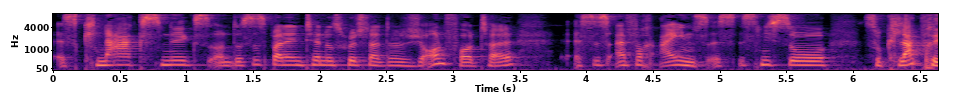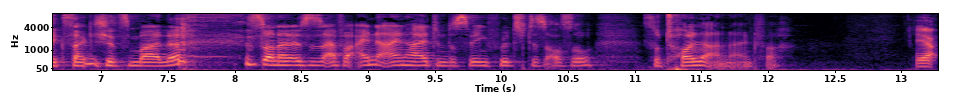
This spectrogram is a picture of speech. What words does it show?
es knackst nix. Und das ist bei Nintendo Switch natürlich auch ein Vorteil. Es ist einfach eins. Es ist nicht so, so klapprig, sag ich jetzt mal, ne? Sondern es ist einfach eine Einheit und deswegen fühlt sich das auch so, so toll an einfach. Ja.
